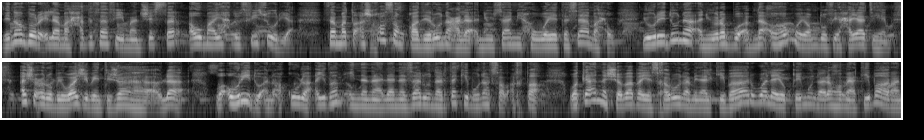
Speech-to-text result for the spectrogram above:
لننظر إلى ما حدث في مانشستر أو ما يحدث في سوريا. ثمة أشخاص قادرون على أن يسامحوا ويتسامحوا. يريدون أن يربوا أبنائهم ويمضوا في حياتهم. أشعر بواجب تجاه هؤلاء. وأريد أن أقول أيضا إننا لا نزال نرتكب نفس الأخطاء. وكأن الشباب يسخرون من الكبار ولا يقيمون لهم اعتبارا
